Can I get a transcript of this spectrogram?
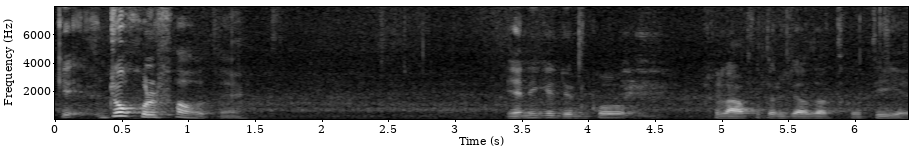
کہ جو خلفہ ہوتے ہیں یعنی کہ جن کو خلافت اور اجازت ہوتی ہے،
